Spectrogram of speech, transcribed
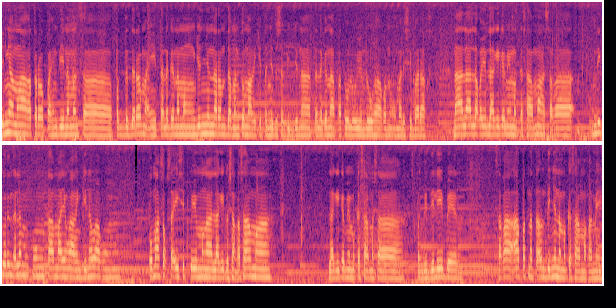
Yun nga mga katropa, hindi naman sa pagdadarama eh, talaga namang yun yung naramdaman ko, makikita nyo doon sa video na talaga napatuloy yung luha ko nung umalis si Barax. Naalala ko yung lagi kami magkasama, saka hindi ko rin alam kung tama yung aking ginawa, kung pumasok sa isip ko yung mga lagi ko siyang kasama, lagi kami magkasama sa pagdi-deliver, saka apat na taon din yun na magkasama kami.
